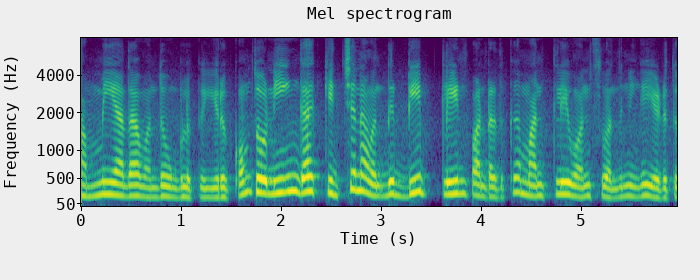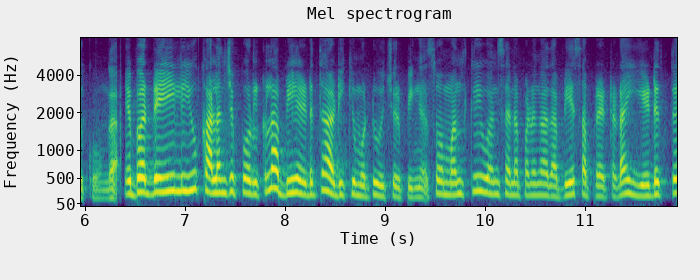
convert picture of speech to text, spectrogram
கம்மியாக தான் வந்து உங்களுக்கு இருக்கும். ஸோ நீங்கள் கிச்சனை வந்து டீப் க்ளீன் பண்ணுறதுக்கு மந்த்லி ஒன்ஸ் வந்து நீங்கள் எடுத்துக்கோங்க. இப்போ டெய்லியும் கலைஞ்ச பொருட்களை அப்படியே எடுத்து அடிக்க மட்டும் வச்சுருப்பீங்க. ஸோ மந்த்லி ஒன்ஸ் என்ன பண்ணுங்க? அதை அப்படியே செப்பரேட்டடாக எடுத்து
